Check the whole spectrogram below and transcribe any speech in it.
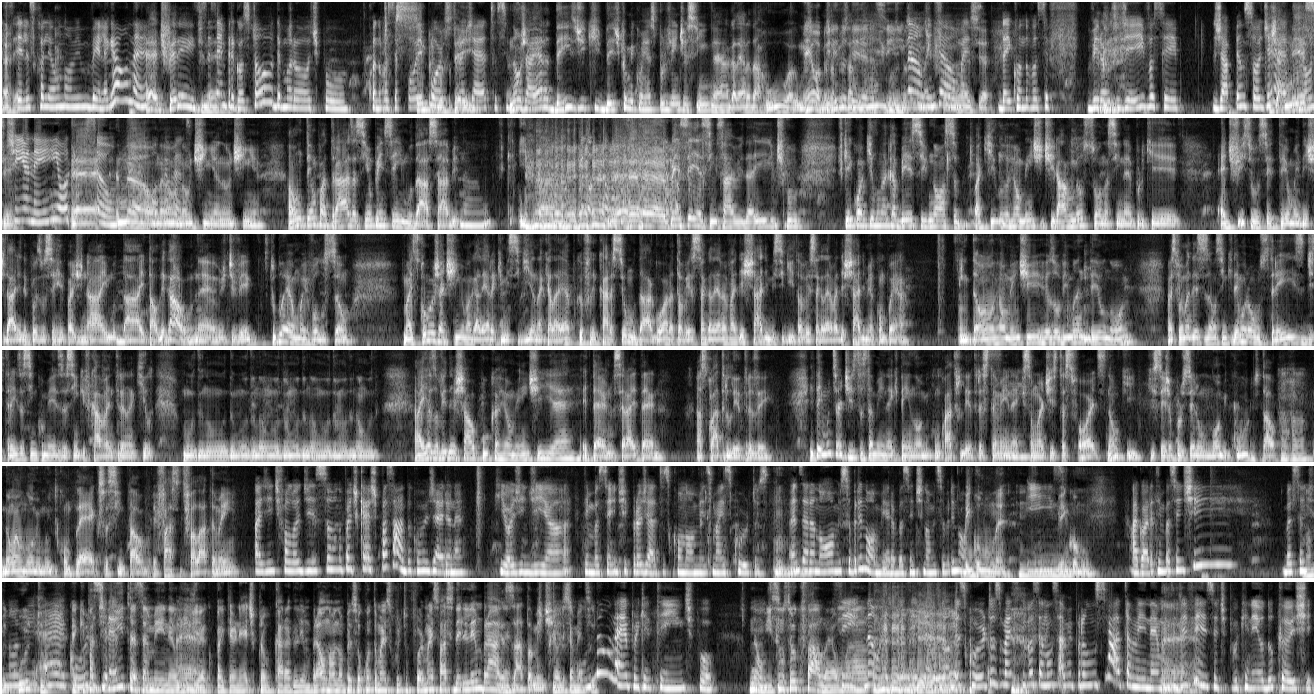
mas ele escolheu um nome bem legal, né? É diferente, Você né? sempre gostou? Demorou, tipo, quando você foi Sempre pôr gostei. pro projeto? Assim, Não, já era desde que, desde que eu me conheço por gente assim, né? A galera da rua, meus, É, o meus, apelido meus dele amigos, assim. meus Não, amigos então, mas daí quando você virou DJ, você já pensou direto. nesse? Não tinha nem outra É, opção. Não, Pouca não, mesmo. não tinha, não tinha. Há um tempo atrás, assim, eu pensei em mudar, sabe? Não, fiquei E-. É, eu pensei assim, sabe? Daí, tipo, fiquei com aquilo na cabeça e, nossa, aquilo realmente tirava o meu sono, assim, né? Porque é difícil você ter uma identidade e depois você repaginar e mudar e tal. Legal, né? A gente vê, tudo é uma evolução. Mas como eu já tinha uma galera que me seguia naquela época, eu falei, cara, se eu mudar agora, talvez essa galera vai deixar de me seguir, talvez essa galera vai deixar de me acompanhar. Então, eu realmente resolvi manter o nome. Mas foi uma decisão, assim, que demorou uns três, de três a cinco meses, assim, que ficava entrando aquilo. Mudo, não mudo, mudo, não mudo, mudo, não mudo, mudo, não mudo. Aí resolvi deixar o Puka realmente e é eterno, será eterno. As quatro letras aí. E tem muitos artistas também, né, que tem nome com quatro letras também, né? Sim. Que são artistas fortes. Não que, que seja por ser um nome curto e tal. Aham. Não é um nome muito complexo, assim, tal. É fácil de falar também. A gente falou disso no podcast passado com o Rogério, né? Que hoje em dia tem bastante projetos com nomes mais curtos. Uhum. Antes era nome e sobrenome, era bastante nome e sobrenome. Bem comum, né? Isso. Bem comum. Agora tem bastante. Bastante Nome nome. curto. É, É curto, que facilita direto, assim. também, né? Hoje É. em dia, pra internet, pra o cara lembrar o nome de uma pessoa, quanto mais curto for, mais fácil dele lembrar, né? Exatamente isso. Teoricamente. Ou não, né? Porque tem, tipo. Não, isso não sei o que falo. É uma. Sim, não, digo assim, tem os nomes curtos, mas que você não sabe pronunciar também, né? Muito É. difícil, tipo, que nem o do Kush.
